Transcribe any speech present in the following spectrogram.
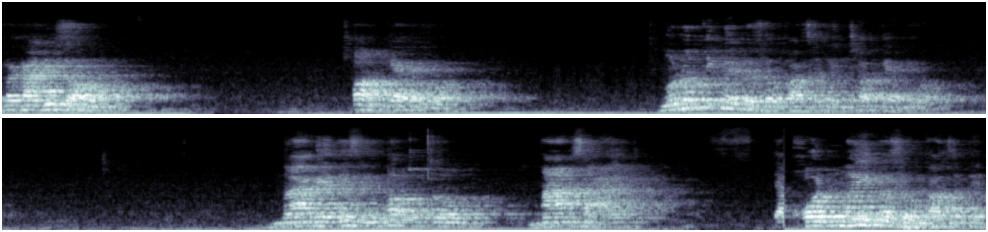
ประการที่สองชอบแก้ตัวมนุษย์ที่ไม่ประสบความสำเร็จชอบแก้ตัวมาเรียนหนังสือนอกอบรมมาสายแต่คนไม่ประสบความสำเร็จ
